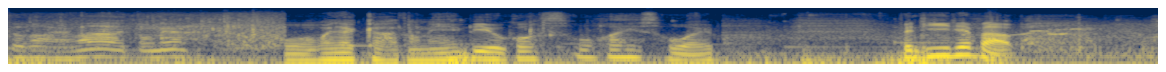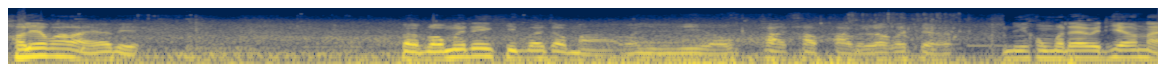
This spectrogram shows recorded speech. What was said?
สบายมากตรงเนี้ยโอ้บรรยากาศตรงนี้วิวก็สวยสวย เป็นที่ที่แบบเขาเรียกว่าอะไรอะดิแบบเราไม่ได้คิดว่าจะมาว่าอยู่ดีๆเราผ่าขับผ่านไปเราก็เจอนนี้คงไม่ได้ไปเที่ยวไหน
